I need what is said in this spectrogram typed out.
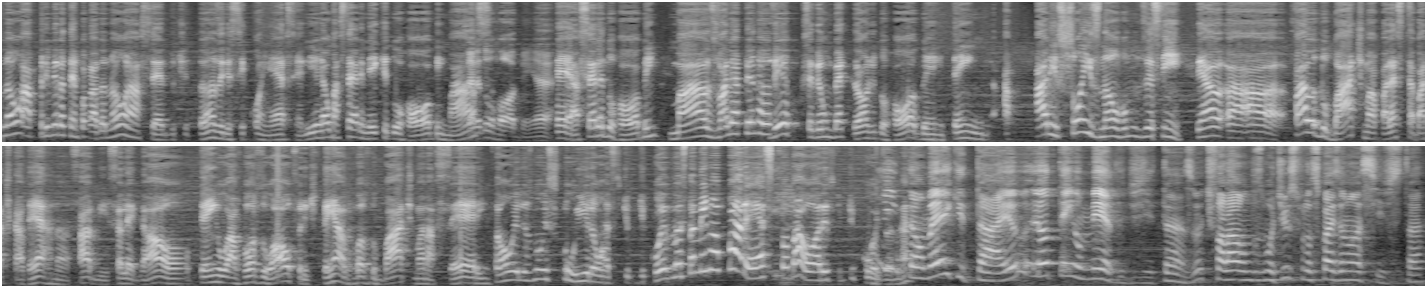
não a primeira temporada não é uma série do Titãs, eles se conhecem ali, é uma série meio que do Robin, mas série do Robin, é. É, a série é do Robin, mas vale a pena ver, porque você vê um background do Robin, tem aparições não, vamos dizer assim, tem a, a- a fala do Batman, aparece a Batcaverna, sabe? Isso é legal. Tem a voz do Alfred, tem a voz do Batman na série, então eles não excluíram esse tipo de coisa, mas também não aparece toda hora esse tipo de coisa, né? Então, aí que tá. Eu, eu tenho medo de Titãs. Vou te falar um dos motivos pelos quais eu não assisto, tá?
